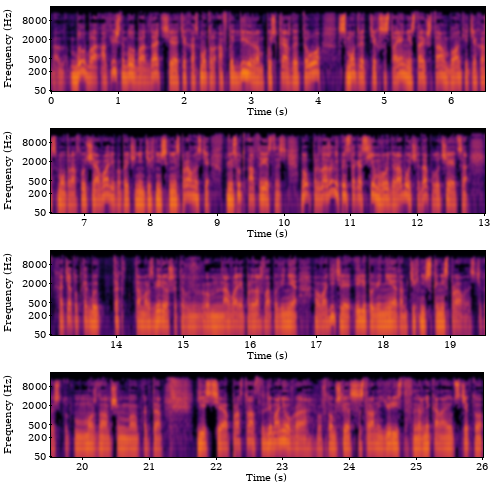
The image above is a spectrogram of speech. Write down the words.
Было бы, отлично было бы отдать э, техосмотр автодилерам, пусть каждое ТО смотрит техсостояние и ставит штамп в бланке техосмотра. А в случае аварии по причине технической неисправности несут ответственность. Ну, предложение, в принципе, такая схема вроде рабочая, да, получается. Хотя тут как бы, как там разберешь, это авария произошла по вине водителя или по вине там, технической неисправности. То есть тут можно, в общем, как-то есть э, пространство для маневра маневра, в том числе со стороны юристов. Наверняка найдутся те, кто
